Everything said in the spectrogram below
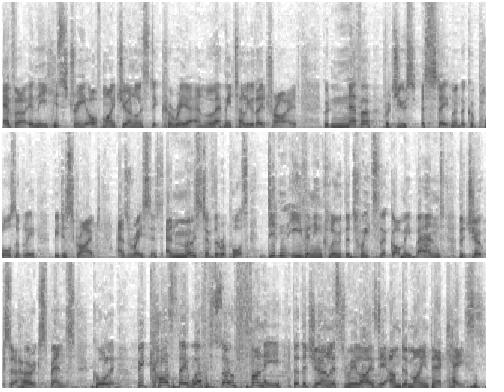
ever, in the history of my journalistic career, and let me tell you they tried, could never produce a statement that could plausibly be described as racist. And most of the reports didn't even include the tweets that got me banned, the jokes at her expense, call it, because they were so funny that the journalists realized it undermined their case.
